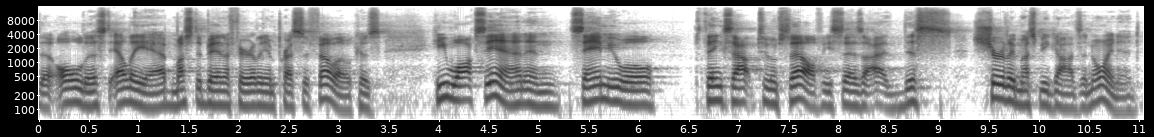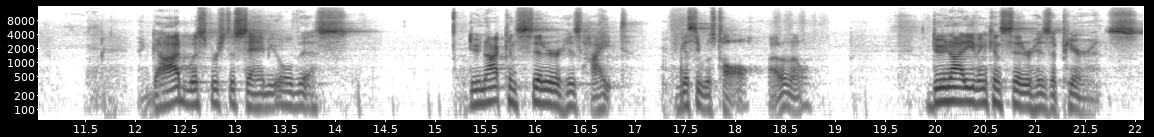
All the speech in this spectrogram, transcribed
the oldest, Eliab, must have been a fairly impressive fellow because he walks in and Samuel thinks out to himself, he says, This surely must be God's anointed. And God whispers to Samuel this Do not consider his height. I guess he was tall. I don't know. Do not even consider his appearance.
